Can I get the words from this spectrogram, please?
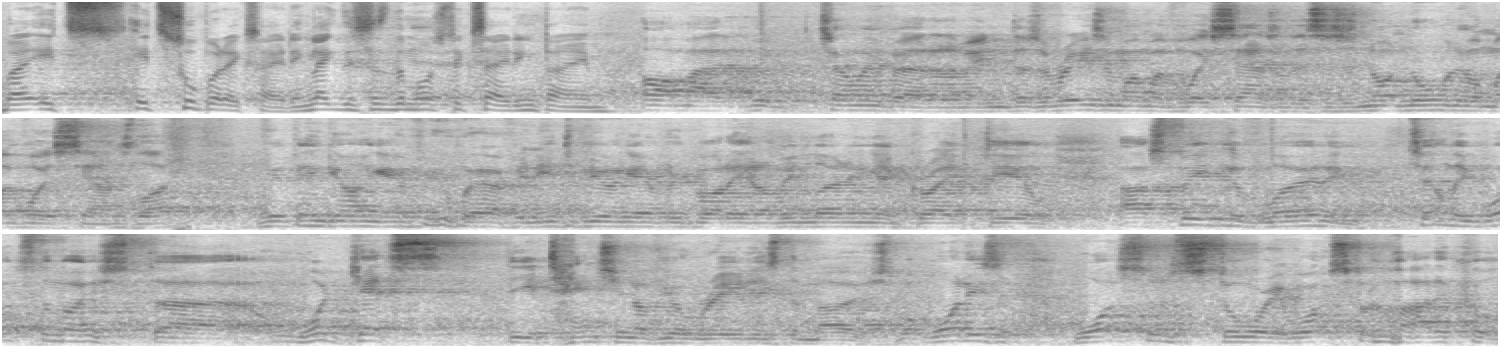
but it's it's super exciting. Like this is the most exciting time. Oh mate, tell me about it. I mean, there's a reason why my voice sounds like this. This is not normally what my voice sounds like. We've been going everywhere. I've been interviewing everybody, and I've been learning a great deal. Uh, speaking of learning, tell me what's the most, uh, what gets the attention of your readers the most? What, what is? What sort of story? What sort of article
